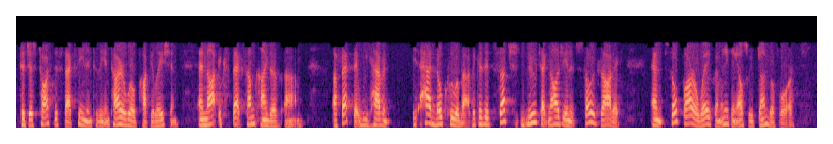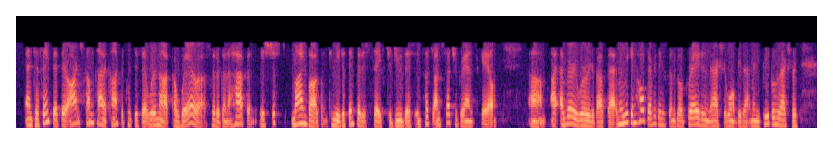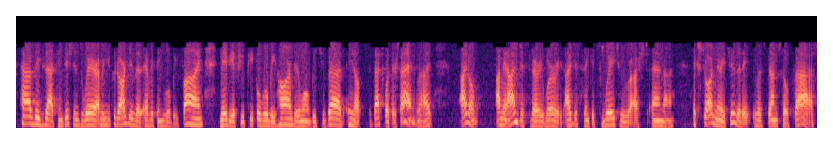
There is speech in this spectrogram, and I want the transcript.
to just toss this vaccine into the entire world population and not expect some kind of um, effect that we haven't had no clue about because it's such new technology and it's so exotic and so far away from anything else we've done before. And to think that there aren't some kind of consequences that we're not aware of that are going to happen is just mind-boggling to me to think that it's safe to do this in such on such a grand scale. Um, I, I'm very worried about that. I mean, we can hope everything's going to go great and there actually won't be that many people who actually have the exact conditions where, I mean, you could argue that everything will be fine. Maybe a few people will be harmed and it won't be too bad. You know, that's what they're saying, right? I don't, I mean, I'm just very worried. I just think it's way too rushed and uh, extraordinary too that it was done so fast.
